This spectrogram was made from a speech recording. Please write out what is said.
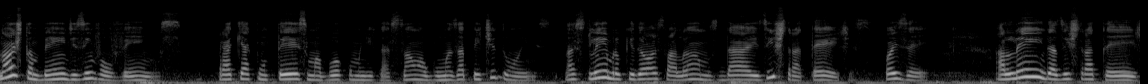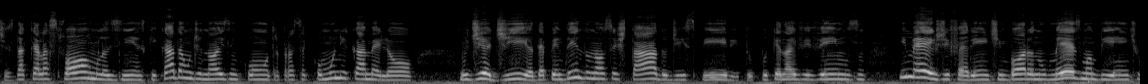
Nós também desenvolvemos, para que aconteça uma boa comunicação, algumas aptidões. Nós lembram que nós falamos das estratégias? Pois é. Além das estratégias, daquelas fórmulas que cada um de nós encontra para se comunicar melhor no dia a dia, dependendo do nosso estado de espírito, porque nós vivemos em meios diferentes, embora no mesmo ambiente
